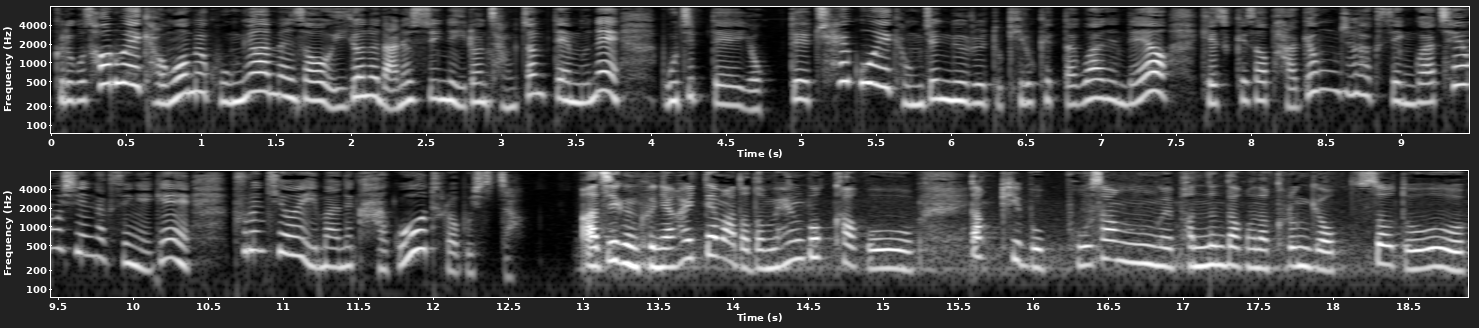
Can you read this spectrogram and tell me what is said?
그리고 서로의 경험을 공유하면서 의견을 나눌 수 있는 이런 장점 때문에 모집대 역대 최고의 경쟁률을 또 기록했다고 하는데요. 계속해서 박영주 학생과 최영신 학생에게 푸른티어에 임하는 각오 들어보시죠. 아직은 그냥 할 때마다 너무 행복하고 딱히 뭐 보상을 받는다거나 그런 게 없어도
